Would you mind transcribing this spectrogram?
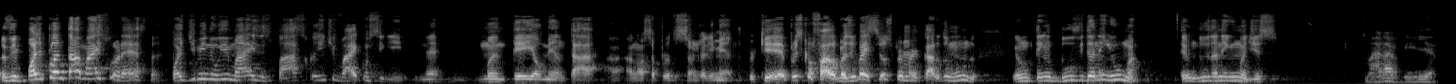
assim, pode plantar mais floresta, pode diminuir mais espaço que a gente vai conseguir né? manter e aumentar a, nossa produção de alimento. Porque, por isso que eu falo, o Brasil vai ser o supermercado do mundo. Eu não tenho dúvida nenhuma. Tenho dúvida nenhuma disso. Maravilha.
